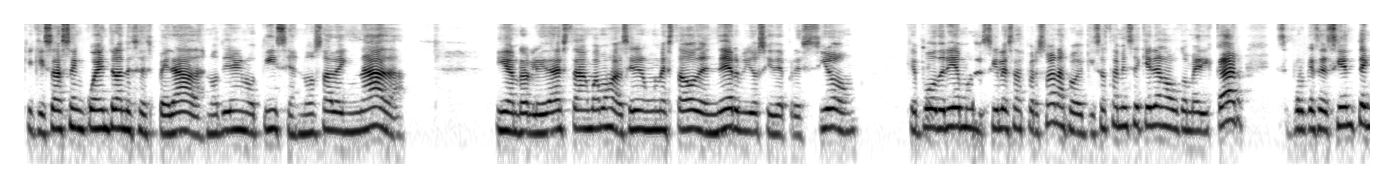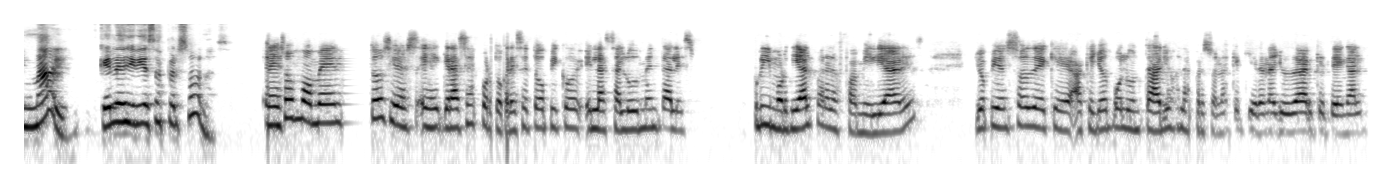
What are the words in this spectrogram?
que quizás se encuentran desesperadas, no tienen noticias, no saben nada y en realidad están, vamos a decir, en un estado de nervios y depresión, ¿qué podríamos decirle a esas personas? Porque quizás también se quieren automedicar porque se sienten mal. ¿Qué les diría a esas personas? En esos momentos, y es, eh, gracias por tocar ese tópico, eh, la salud mental es primordial para los familiares. Yo pienso de que aquellos voluntarios, las personas que quieran ayudar, que tengan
